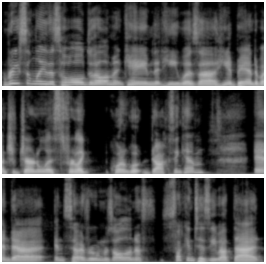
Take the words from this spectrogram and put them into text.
recently, this whole development came that he was, uh, he had banned a bunch of journalists for like quote unquote doxing him. And, uh, and so everyone was all in a fucking tizzy about that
